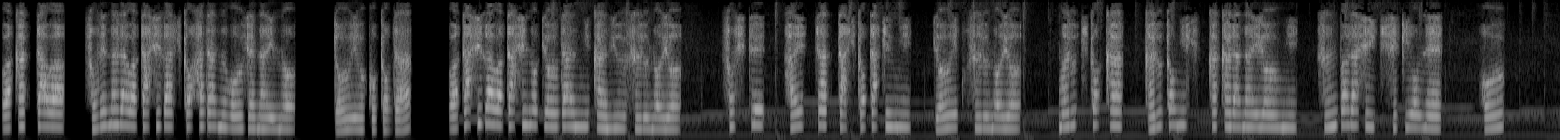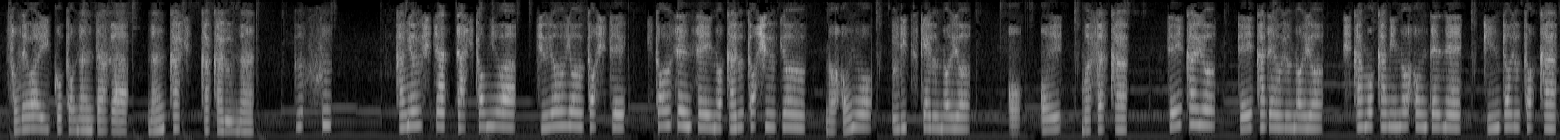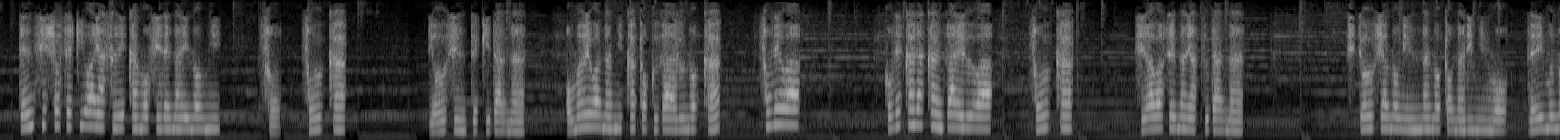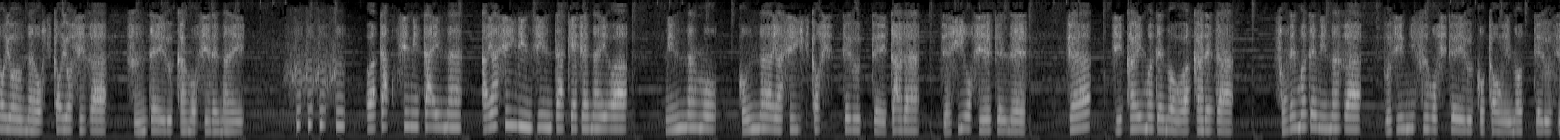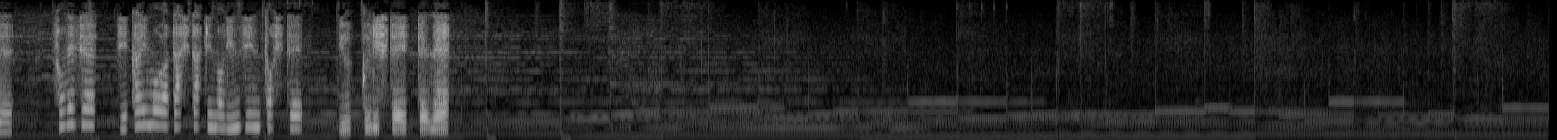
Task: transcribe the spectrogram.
わかったわ。それなら私が人肌脱ごうじゃないの。どういうことだ？私が私の教団に勧誘するのよ。そして、入っちゃった人たちに、教育するのよ。マルチとか、カルトに引っかからないように、すんばらしい知識をね。ほう。それはいいことなんだが、なんか引っかかるな。ぐっふ。加入しちゃった人には、授業料として、紀藤先生のカルト宗教、の本を、売りつけるのよ。お、おい、まさか。定価よ、定価で売るのよ。しかも紙の本でね、Kindle とか、電子書籍は安いかもしれないのに。そ、そうか。良心的だな。お前は何か得があるのか？それは、これから考えるわ。そうか。幸せな奴だな。視聴者のみんなの隣にも、霊夢のようなお人よしが、住んでいるかもしれない。ふふふふ、私みたいな、怪しい隣人だけじゃないわ。みんなも、こんな怪しい人知ってるっていたら、ぜひ教えてね。じゃあ、次回までのお別れだ。それまで皆が、無事に過ごしていることを祈ってるぜ。それじゃ、次回も私たちの隣人として、ゆっくりしていってね。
